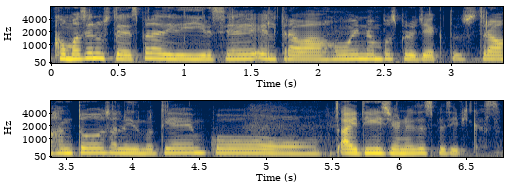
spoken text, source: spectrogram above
¿Cómo hacen ustedes para dividirse el trabajo en ambos proyectos? ¿Trabajan todos al mismo tiempo o hay divisiones específicas?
